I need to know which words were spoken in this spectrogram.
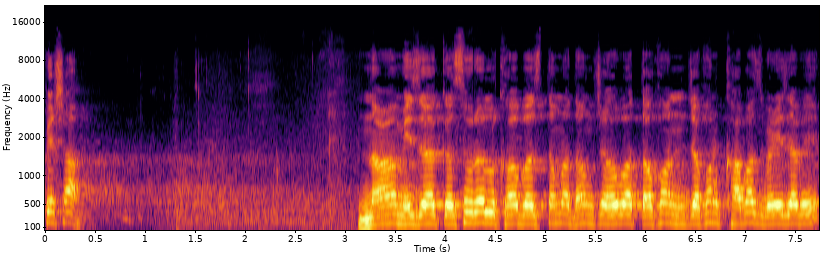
পেশা না মেজা কসুরল খবাস, তোমরা ধ্বংস হবা তখন যখন খাবাস বেড়ে যাবে।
